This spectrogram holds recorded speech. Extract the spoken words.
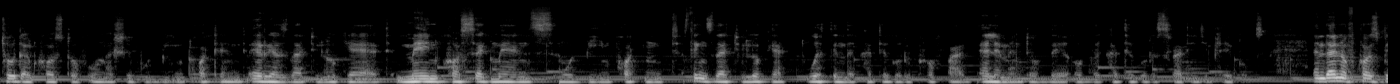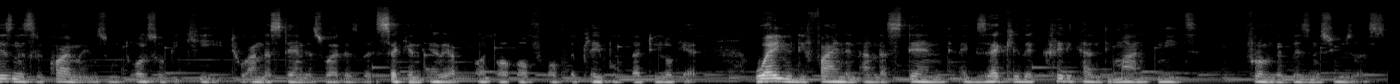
total cost of ownership would be important. Areas that you look at, main cost segments would be important. Things that you look at within the category profile element of the of the category strategy playbooks. And then, of course, business requirements would also be key to understand as well as the second area of, of, of the playbook that you look at, where you define and understand exactly the critical demand needs from the business users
